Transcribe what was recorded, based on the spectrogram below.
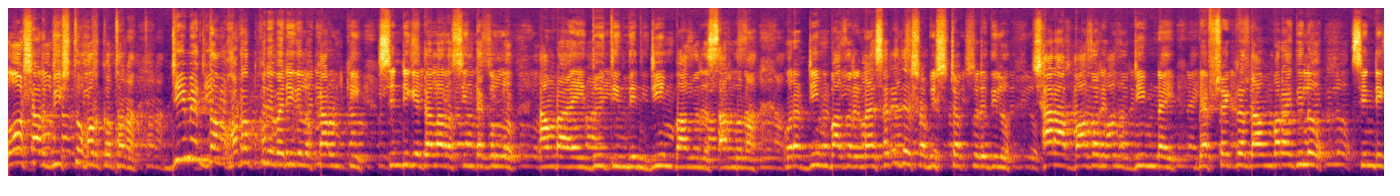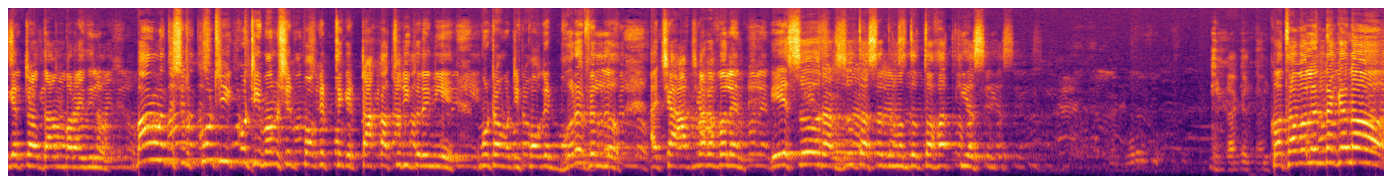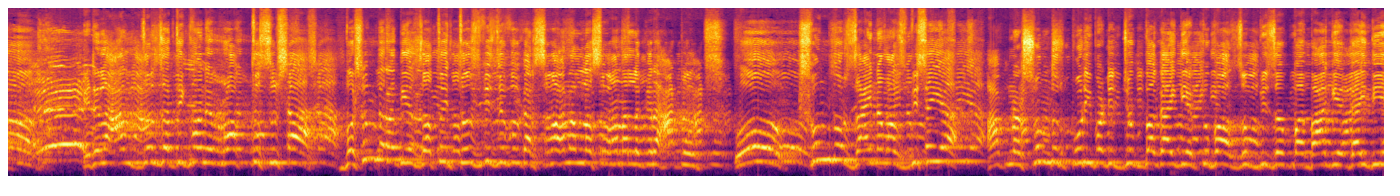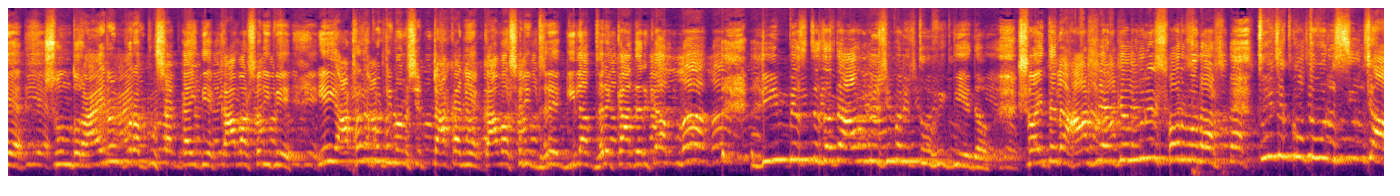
দশ আর বিশ তো হওয়ার কথা না। ডিমের দাম হঠাৎ করে বেরিয়ে গেল, কারণ কি? সিন্ডিকেট আলারা চিন্তা করল, আমরা এই দুই তিন দিন ডিম বাজারে ছাড়বো না। ওরা ডিম বাজারে না ছাড়িয়ে সব স্টক করে দিল। সারা বাজারে কোনো ডিম নাই। ব্যবসায়িকরা দাম বাড়াই দিল সিন্ডিকেটরাও দাম বাড়াই দিল। বাংলাদেশের কোটি কোটি মানুষের পকেট থেকে টাকা চুরি করে নিয়ে মোটামুটি পকেট ভরে ফেলল। আচ্ছা আপনারা বলেন এসর আর জুতাসরের মধ্যে তফাত কি আছে? কথা বলেন না কেন? এটা হলো আন্তর্জাতিক মানের রক্ত চুষা। বসুন্ধরা দিয়ে যতই তসবি যুবক আর সোহান আল্লাহ সোহান আল্লাহ করে হাঁটুক, ও সুন্দর জায়নামাজ বিছাইয়া আপনার সুন্দর পরিপাটির জুব্বা গাই দিয়ে টুবা জুব্বি জব্বা বাগিয়ে গাই দিয়ে সুন্দর আয়রন করা পোশাক গাই দিয়ে কাবা শরীফে এই আঠারো কোটি মানুষের টাকা নিয়ে কাবা শরীফ ধরে, গিলাপ ধরে কাদের আল্লাহ? ডিম বেচতে যাতে আরও বেশি করে তৌফিক দিয়ে দাও। শয়তানে হাসি আর কেমন সর্বনাশ। তুই যে কত বড় সিজা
